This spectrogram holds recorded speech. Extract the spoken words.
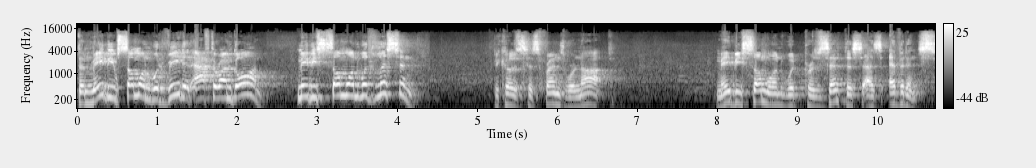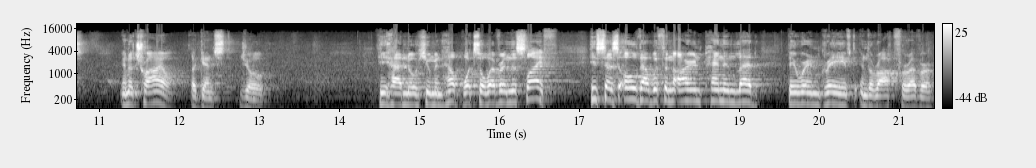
Then maybe someone would read it after I'm gone. Maybe someone would listen. Because his friends were not. Maybe someone would present this as evidence in a trial against Job. He had no human help whatsoever in this life. He says, Oh, that with an iron pen and lead they were engraved in the rock forever,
